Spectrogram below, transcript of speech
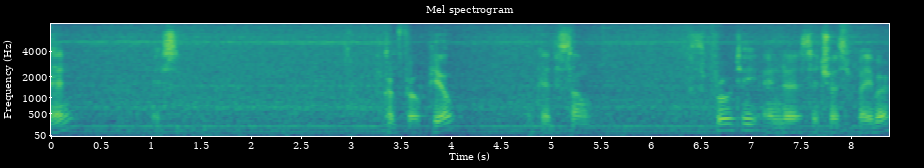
Then is cutthroat peel get some fruity and citrus flavor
